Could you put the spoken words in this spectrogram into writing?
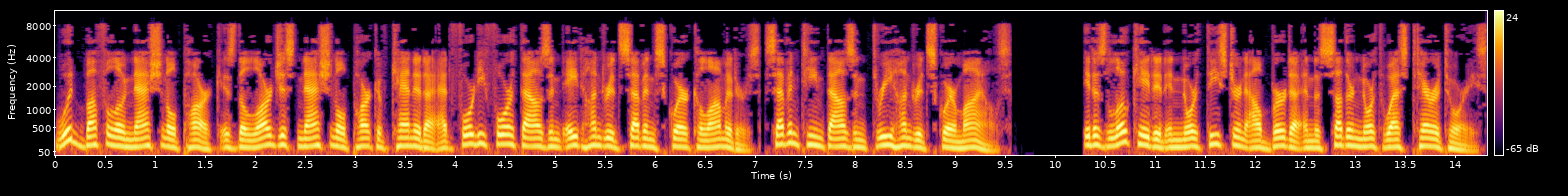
Wood Buffalo National Park is the largest national park of Canada at 44,807 square kilometers, 17,300 square miles. It is located in northeastern Alberta and the southern Northwest Territories.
